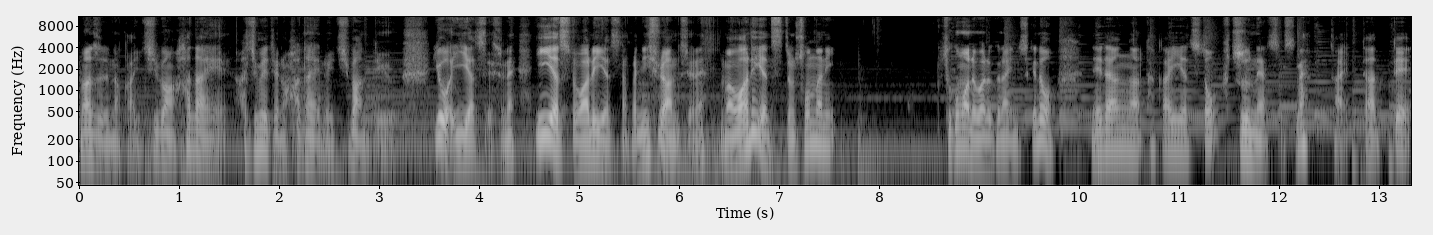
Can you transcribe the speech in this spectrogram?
まずなんか一番肌へ、初めての肌への一番っていう、要はいいやつですよね。いいやつと悪いやつなんか2種類あるんですよね。まあ悪いやつってもそんなにそこまで悪くないんですけど、値段が高いやつと普通のやつですね。はい。であって、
